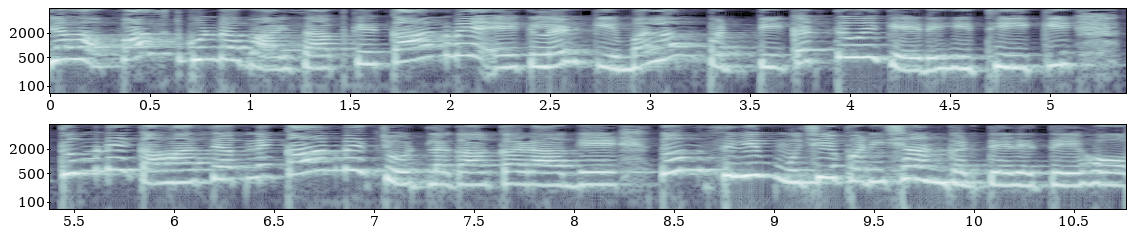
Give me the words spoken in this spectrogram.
जहाँ फ़र्स्ट गुंडा भाई साहब के कान में एक लड़की मलम पट्टी करते हुए कह रही थी कि तुमने कहा से अपने कान में चोट लगा कर आ गए तुम सिर्फ़ मुझे परेशान करते रहते हो।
